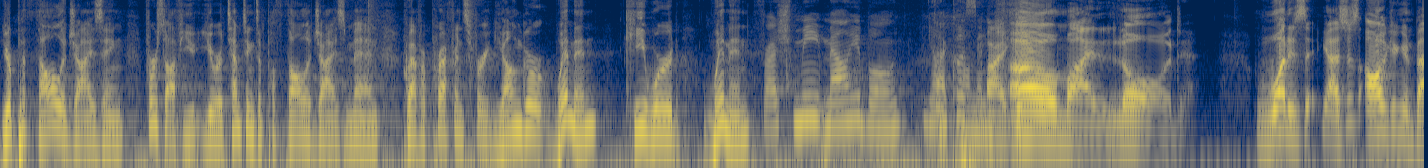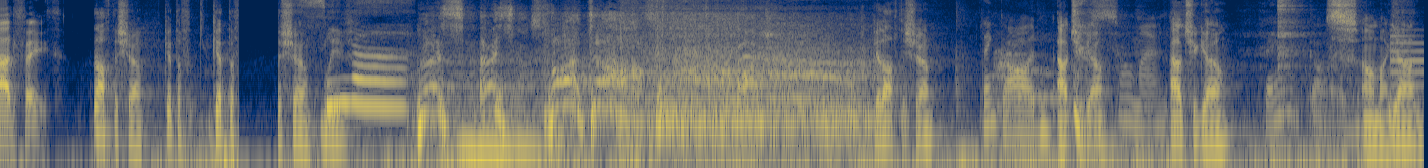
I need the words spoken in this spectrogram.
You're pathologizing. First off, you, you're attempting to pathologize men who have a preference for younger women. Keyword women. Fresh meat, malleable, young pussy. Oh my lord. What is it? Yeah, it's just arguing in bad faith. Get off the show. Get the get the, the show. Leave. This is Sparta! Get off the show. Thank God. Out you go. So much. Out you go. Thank God. Oh my god.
